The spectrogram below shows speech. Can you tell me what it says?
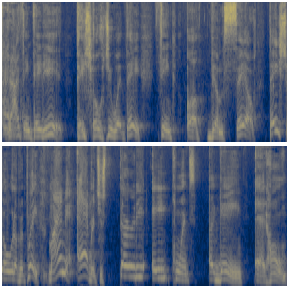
And I think they did. They showed you what they think of themselves. They showed up and played. Miami averages 38 points a game at home.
